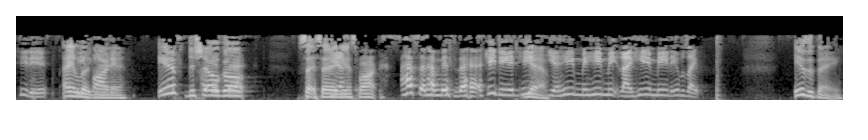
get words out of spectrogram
He did. Hey, He look, farted. man, if the show go, that. Say, say it Yeah. again, Spark. I said I missed that. He did. He, Yeah. yeah. He, he, he, like, he admitted, it was like, Here's the thing.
